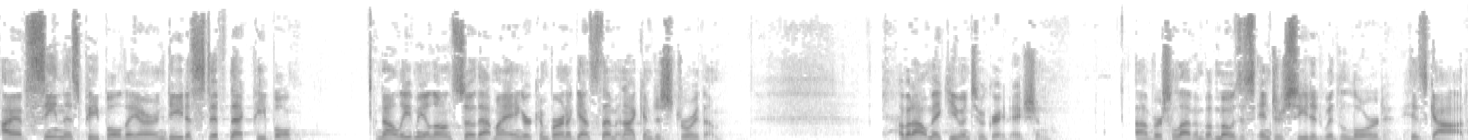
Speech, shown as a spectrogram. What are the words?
I have seen this people. They are indeed a stiff necked people. Now leave me alone so that my anger can burn against them and I can destroy them but I'll make you into a great nation. Uh, verse 11, but Moses interceded with the Lord his God.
